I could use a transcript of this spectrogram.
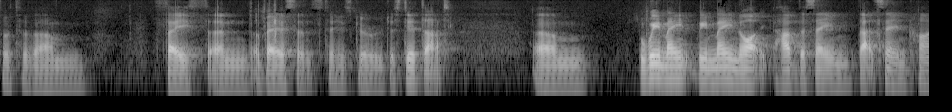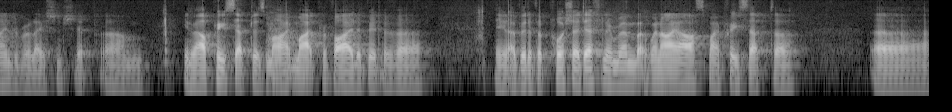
sort of um, faith and obeisance to his guru, just did that. Um, but we may, we may not have the same, that same kind of relationship. Um, you know, our preceptors might, might provide a bit of a, you know, a bit of a push. I definitely remember when I asked my preceptor, uh,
